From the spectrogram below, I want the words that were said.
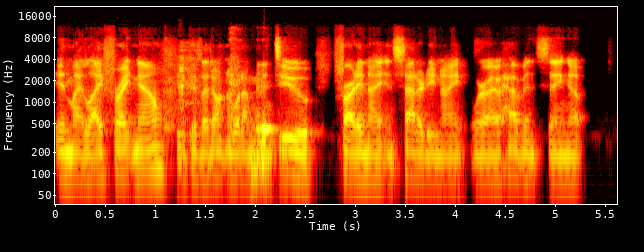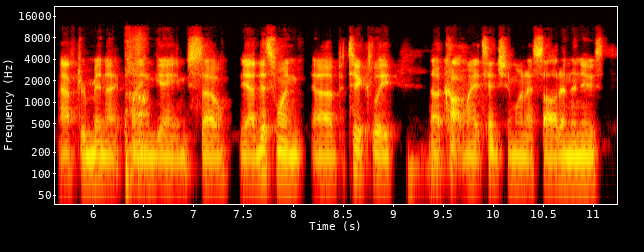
in my life right now because I don't know what I'm going to do Friday night and Saturday night, where I haven't staying up after midnight playing games. So yeah, this one uh, particularly uh, caught my attention when I saw it in the news.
